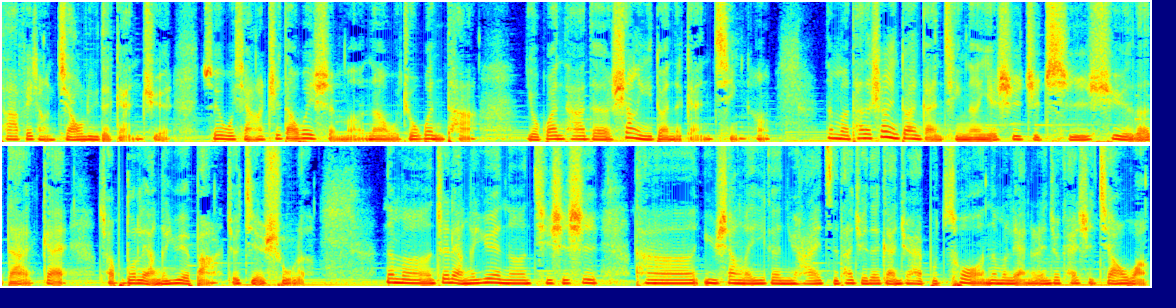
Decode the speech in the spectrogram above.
他非常焦虑的感觉？所以我想要知道为什么，那我就问他有关他的上一段的感情哈。那么他的上一段感情呢，也是只持续了大概差不多两个月吧，就结束了。那么这两个月呢，其实是他遇上了一个女孩子，他觉得感觉还不错，那么两个人就开始交往。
